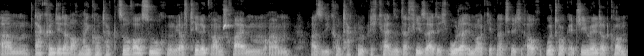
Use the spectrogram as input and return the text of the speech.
Ähm, da könnt ihr dann auch meinen Kontakt so raussuchen, mir auf Telegram schreiben. Ähm, also die Kontaktmöglichkeiten sind da vielseitig oder immer geht natürlich auch urtalk.gmail.com.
